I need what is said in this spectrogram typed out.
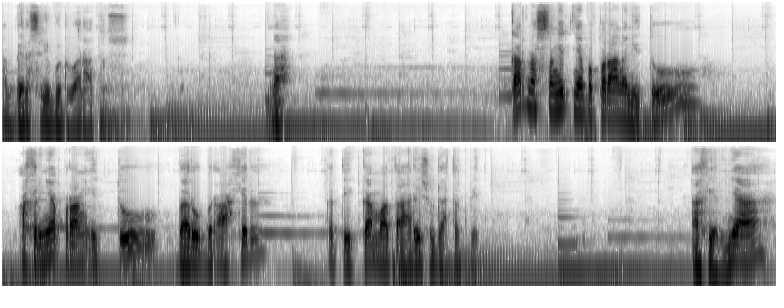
hampir 1200. Nah, karena sengitnya peperangan itu akhirnya perang itu baru berakhir ketika matahari sudah terbit. Akhirnya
